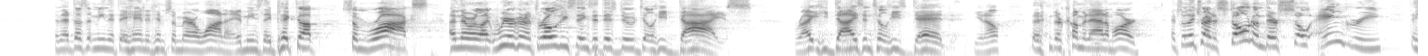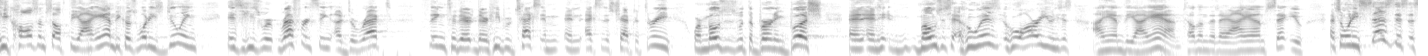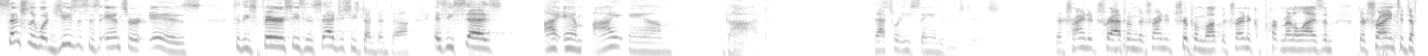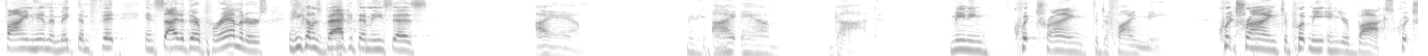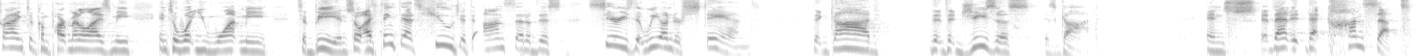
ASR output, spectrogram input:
And that doesn't mean that they handed him some marijuana. It means they picked up some rocks and they were like, we're going to throw these things at this dude till he dies, right? He dies until he's dead, you know? They're, they're coming at him hard. And so they try to stone him. They're so angry he calls himself the I am because what he's doing is he's re- referencing a direct thing to their, their Hebrew text in, in, Exodus chapter 3 where Moses with the burning bush and, and he, Moses said, who, is, who are you? He says, I am the I am. Tell them that I am sent you. And so when he says this, essentially what Jesus' answer is to these Pharisees and Sadducees, dun, dun, dun, is he says, I am, I am God. That's what he's saying to these dudes. They're trying to trap him. They're trying to trip him up. They're trying to compartmentalize him. They're trying to define him and make them fit inside of their parameters. And he comes back at them and he says, I am. Meaning, I am God. Meaning, quit trying to define me. Quit trying to put me in your box. Quit trying to compartmentalize me into what you want me to be. And so I think that's huge at the onset of this series that we understand that God, that, that Jesus is God. And that, that concept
